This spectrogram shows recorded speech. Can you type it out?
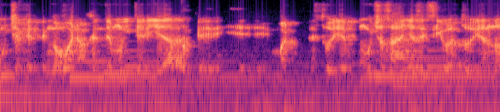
mucho, que tengo, bueno, gente muy querida, porque, eh, estudié muchos años y sigo estudiando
